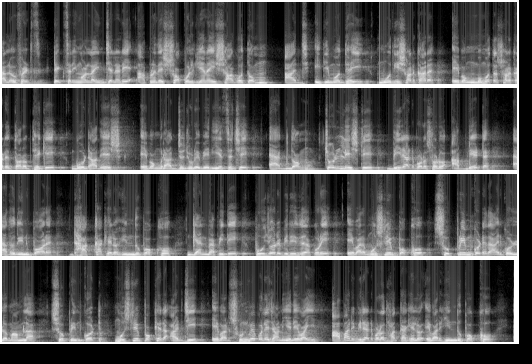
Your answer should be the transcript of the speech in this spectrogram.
Hello friends টেক্সারিং online চ্যানেলে আপনাদের সকলকে জানাই স্বাগতম। আজ ইতিমধ্যেই মোদী সরকার এবং মমতা সরকারের তরফ থেকে গোটা দেশ এবং রাজ্য জুড়ে বেরিয়ে এসেছে একদম চল্লিশটি বিরাট বড়সড় আপডেট এতদিন পর ধাক্কা খেল হিন্দু পক্ষ। জ্ঞানব্যাপীতে পুজোর বিরোধিতা করে এবার মুসলিম পক্ষ সুপ্রিম কোর্টে দায়ের করল মামলা। সুপ্রিম কোর্ট মুসলিম পক্ষের আর্জি এবার শুনবে বলে জানিয়ে দেওয়াই আবার বিরাট বড় ধাক্কা খেল এবার হিন্দু পক্ষ।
